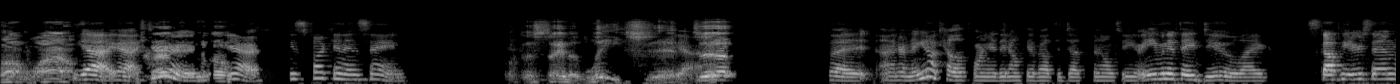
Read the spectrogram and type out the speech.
Oh wow. Yeah, yeah, dude. Yeah, he's fucking insane. To say the least. Shit. Yeah. Yeah. But I don't know. You know, California, they don't give out the death penalty, or even if they do, like Scott Peterson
